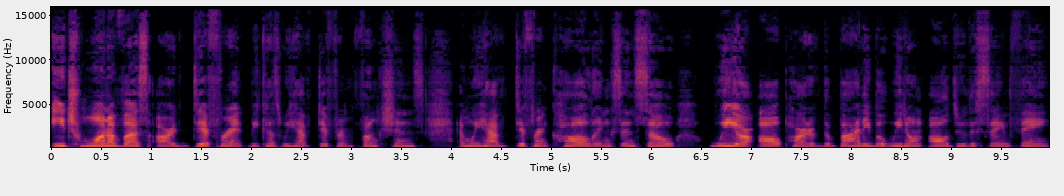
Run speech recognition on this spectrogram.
each one of us are different because we have different functions and we have different callings. And so we are all part of the body, but we don't all do the same thing.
